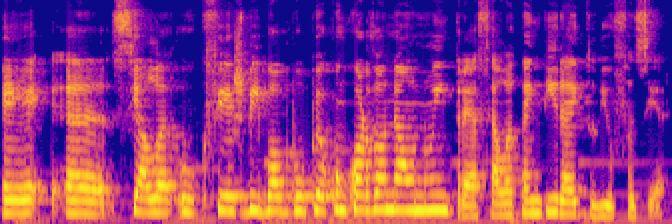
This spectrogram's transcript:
é uh, se ela o que fez Bebop Boop eu concordo ou não, não interessa, ela tem direito de o fazer.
